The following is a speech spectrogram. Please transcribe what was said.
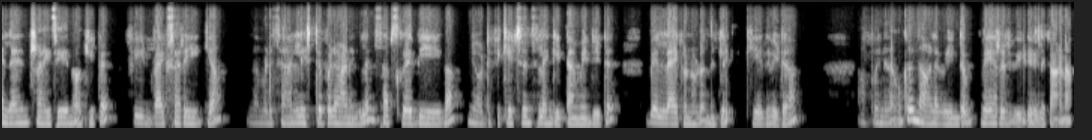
എല്ലാവരും ട്രൈ ചെയ്ത് നോക്കിയിട്ട് ഫീഡ്ബാക്ക്സ് അറിയിക്കുക. നമ്മുടെ ചാനൽ ഇഷ്ടപ്പെടുകയാണെങ്കിൽ സബ്സ്ക്രൈബ് ചെയ്യുക. നോട്ടിഫിക്കേഷൻസ് എല്ലാം കിട്ടാൻ വേണ്ടിയിട്ട് ബെല്ലൈക്കണോട് ഒന്ന് ക്ലിക്ക് ചെയ്ത് വിടുക. അപ്പോൾ ഇനി നമുക്ക് നാളെ വീണ്ടും വേറൊരു വീഡിയോയിൽ കാണാം.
